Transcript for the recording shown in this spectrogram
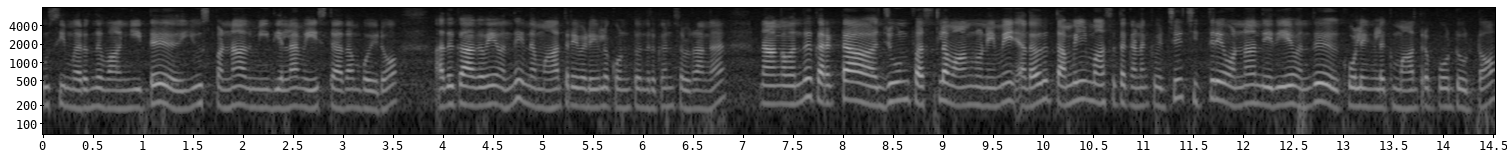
ஊசி மருந்து வாங்கிட்டு யூஸ் பண்ணால் அது மீதியெல்லாம் வேஸ்ட்டாக தான் போயிடும். அதுக்காகவே வந்து இந்த மாத்திரை வடிவில் கொண்டு வந்திருக்குன்னு சொல்கிறாங்க நாங்கள் வந்து கரெக்டாக ஜூன் ஃபஸ்ட்டில் வாங்கினோன்னே அதாவது தமிழ் மாதத்தை கணக்கு வச்சு சித்திரை ஒன்றாந்தேதியே வந்து கோழிங்களுக்கு மாத்திரை போட்டு விட்டோம்.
